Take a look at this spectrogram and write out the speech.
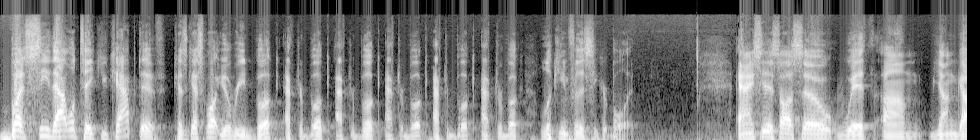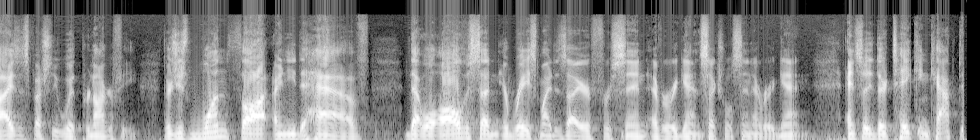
But see, that will take you captive. Because guess what? You'll read book after book after book after book after book after book looking for the secret bullet. And I see this also with um, young guys, especially with pornography. There's just one thought I need to have that will all of a sudden erase my desire for sin ever again, sexual sin ever again. And so they're taking captive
